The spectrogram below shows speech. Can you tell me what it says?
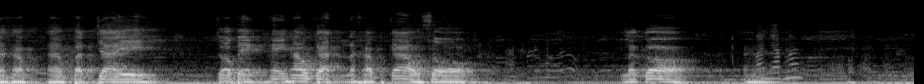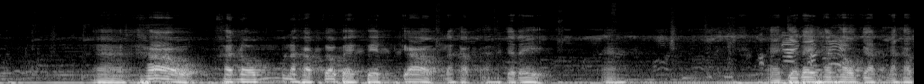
นะครับอ่าปัจจัยก็แบ่งให้เท่ากันนะครับ9ซองแล้วก็อ่ามายับมาอ่าข้าวขนมนะครับ ก็แบ่งเป็น 9 นะครับอ่าจะได้ อ่าอ่าจะได้เท่าเท่าๆกันนะครับ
